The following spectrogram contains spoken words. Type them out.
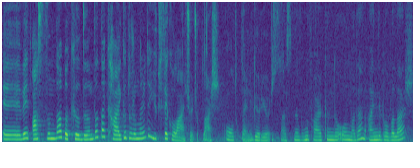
e, ve aslında bakıldığında da kaygı durumları da yüksek olan çocuklar olduklarını görüyoruz. Aslında bunu farkında olmadan anne babalar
